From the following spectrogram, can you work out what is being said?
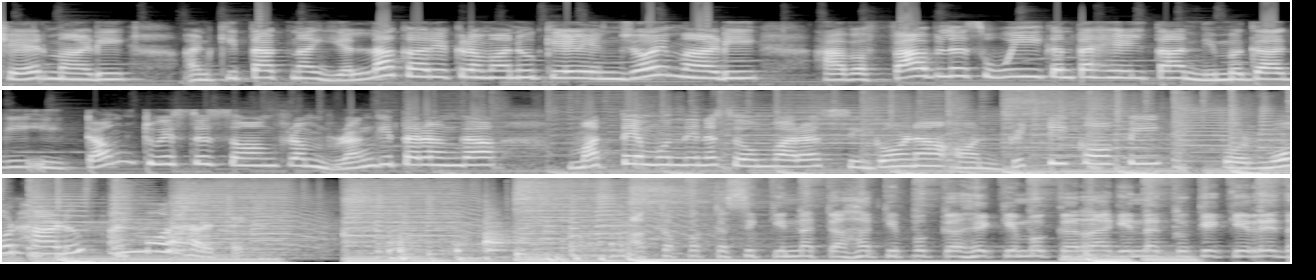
ಶೇರ್ ಮಾಡಿ. ಆ್ಯಂಡ್ ಕಿತಾಕ್ನ ಎಲ್ಲ ಕಾರ್ಯಕ್ರಮನೂ ಕೇಳಿ ಎಂಜಾಯ್ ಮಾಡಿ. ಹ್ಯಾವ್ ಅ ಫ್ಯಾಬ್ಲೆಸ್ ವೀಕ್ ಅಂತ ಹೇಳ್ತಾ ನಿಮಗಾಗಿ ಈ tongue twister song from Rangitaranga ಮತ್ತೆ ಮುಂದಿನ ಸೋಮವಾರ ಸಿಗೋಣ on Bitti coffee for more ಹಾಡು ಅಂಡ್ ಮೋರ್ ಹರ್ಟೆ. ಅಕ್ಕಪಕ್ಕ ಸಿಕ್ಕಿ ನಕ್ಕ ಹಕ್ಕಿ ಪುಕ್ಕ ಹೆಕ್ಕಿ ಮುಕ್ಕರಾಗಿ ನಕ್ಕು ಕಿಕ್ಕಿರಿದ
